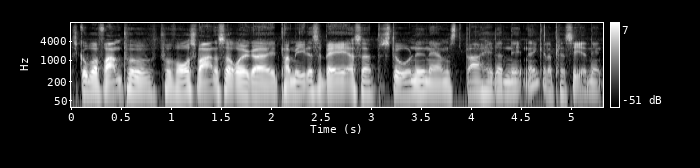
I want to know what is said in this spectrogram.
skubber frem på, på forsvaret, og så rykker et par meter tilbage, og så stående nærmest bare hætter den ind, ikke? eller placerer den ind.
